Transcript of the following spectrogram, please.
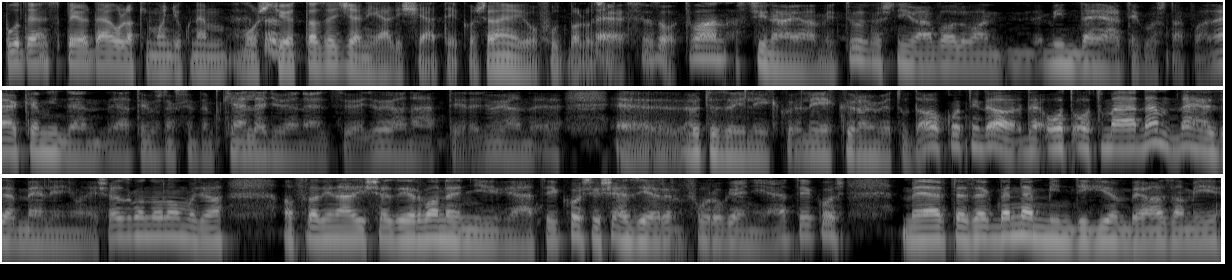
Pudens például, aki mondjuk nem hát most ez, jött, az egy zseniális játékos, nagyon jó futballozott. Persze, ez ott van, azt csinálja, amit tud. Most nyilvánvalóan minden játékosnak van lelke, minden játékosnak szerintem kell egy olyan edző, egy olyan áttér, egy olyan öltözői lég, légkör, amiben tud alkotni, de, de ott, ott már nem nehezebb mellé nyúl. És azt gondolom, hogy a, a Fradinál is ezért van ennyi játékos, és ezért forog ennyi játékos, mert ezekben nem mindig jön be az, ami,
